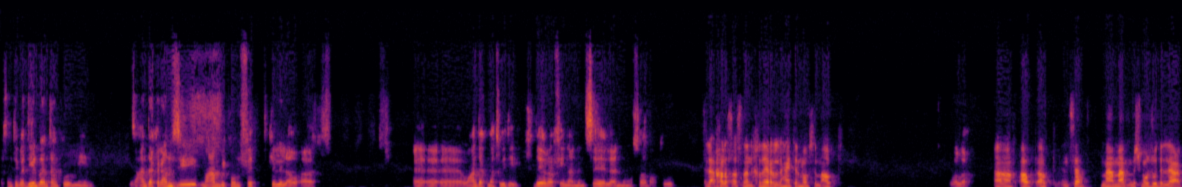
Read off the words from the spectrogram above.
بس أنت بديل بنتنكور مين؟ إذا عندك رمزي ما عم بيكون فت كل الأوقات. وعندك ماتويدي خضيرة فينا ننساه لأنه مصاب على طول. لا خلص أصلا خضيرة لنهاية الموسم out والله. آه out out انساه. ما ما مش موجود اللاعب.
